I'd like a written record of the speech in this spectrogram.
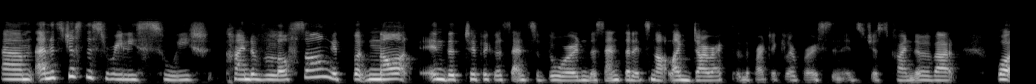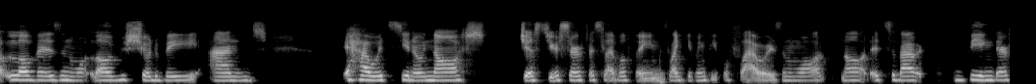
Um, and it's just this really sweet kind of love song. It, but not in the typical sense of the word in the sense that it's not like directed at a particular person. It's just kind of about what love is and what love should be and how it's you know not just your surface level things like giving people flowers and whatnot. It's about being there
